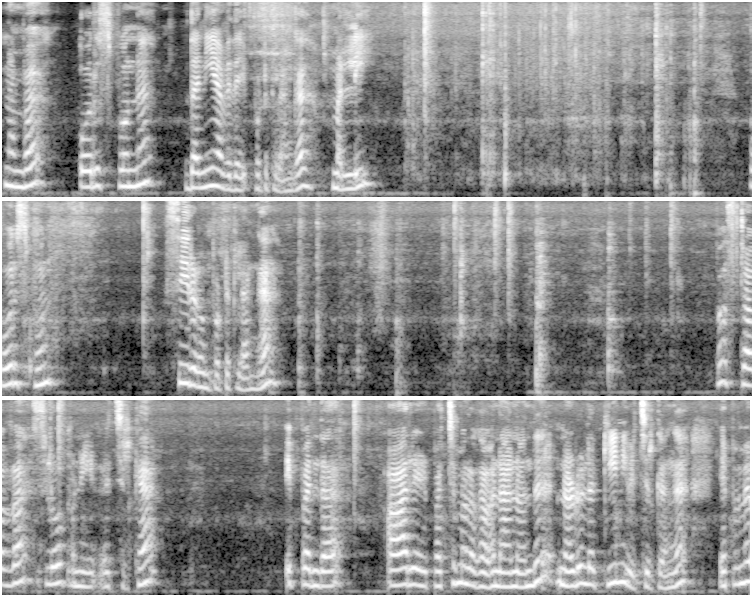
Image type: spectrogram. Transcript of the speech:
நம்ம ஒரு ஸ்பூனு தனியா விதை போட்டுக்கலாங்க. மல்லி. ஒரு ஸ்பூன் சீரகம் போட்டுக்கலாங்க. ஸ்டவ்வை ஸ்லோ பண்ணி வச்சுருக்கேன். இப்போ இந்த ஆறு ஏழு பச்சை மிளகாவை நான் வந்து நடுவில் கீனி வச்சுருக்கேங்க. எப்போவுமே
